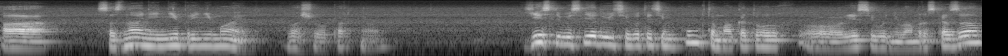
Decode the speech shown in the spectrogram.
а сознание не принимает вашего партнера, если вы следуете вот этим пунктам, о которых э, я сегодня вам рассказал,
